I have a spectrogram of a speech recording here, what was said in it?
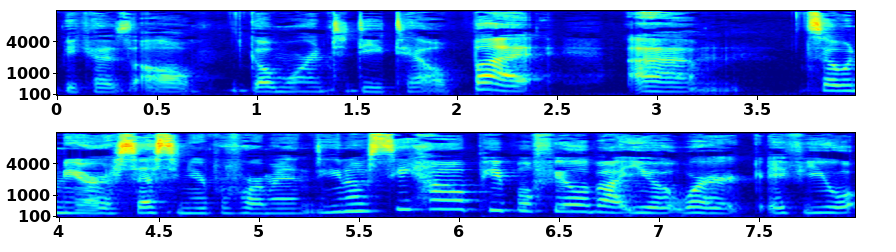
because I'll go more into detail. But um, so when you're assessing your performance, you know, see how people feel about you at work. If you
